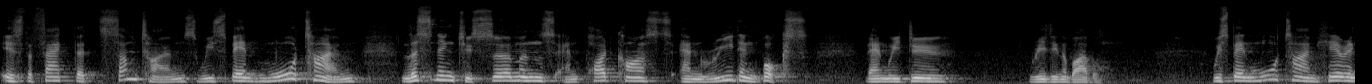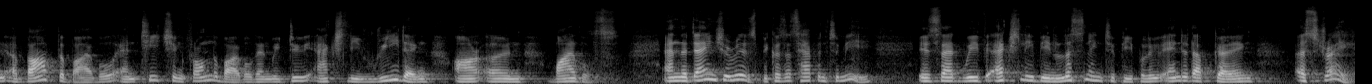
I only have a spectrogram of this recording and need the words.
is the fact that sometimes we spend more time listening to sermons and podcasts and reading books than we do reading the Bible. We spend more time hearing about the Bible and teaching from the Bible than we do actually reading our own Bibles. And the danger is, because it's happened to me, is that we've actually been listening to people who ended up going astray.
